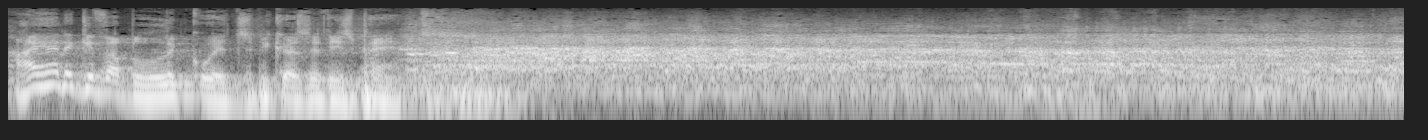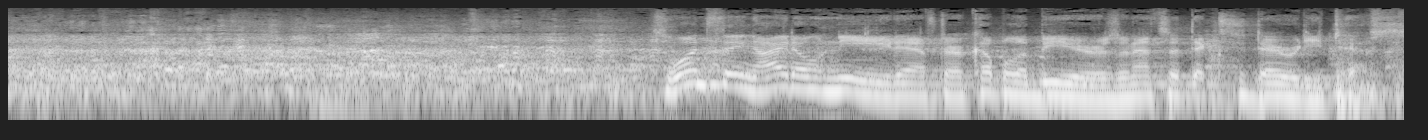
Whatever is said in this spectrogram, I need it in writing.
I had to give up liquids because of these pants. It's one thing I don't need after a couple of beers, and that's a dexterity test.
